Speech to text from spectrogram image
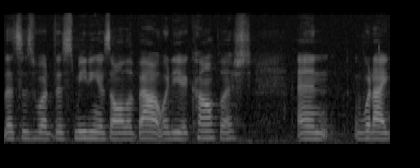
this is what this meeting is all about, what he accomplished. And what I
